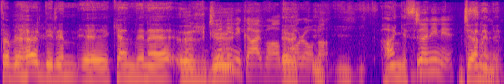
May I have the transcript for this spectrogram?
Tabii her dilin e, kendine özgü... Canini galiba doğru olan. i- i- Hangisi? Canini. Canini. sanırım.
